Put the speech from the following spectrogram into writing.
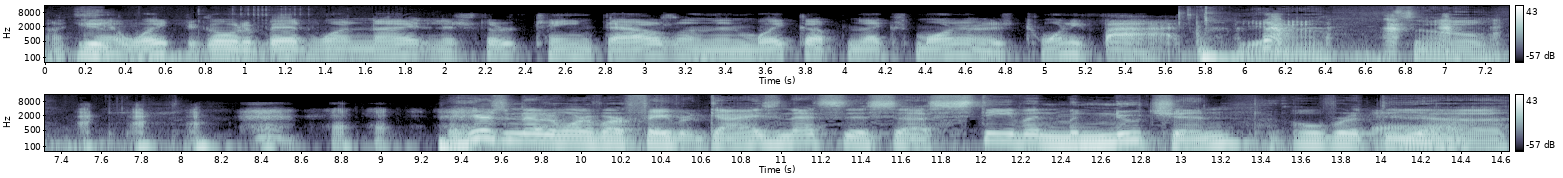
I can't it, wait to go to bed one night and it's 13,000 and then wake up the next morning and it's 25. yeah. So. here's another one of our favorite guys, and that's this uh, Steven Mnuchin over at yeah. the. Uh,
